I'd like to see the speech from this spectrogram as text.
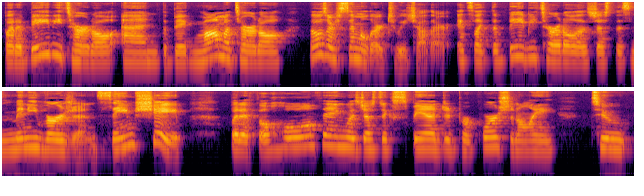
But a baby turtle and the big mama turtle, those are similar to each other. It's like the baby turtle is just this mini version, same shape, but if the whole thing was just expanded proportionally to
